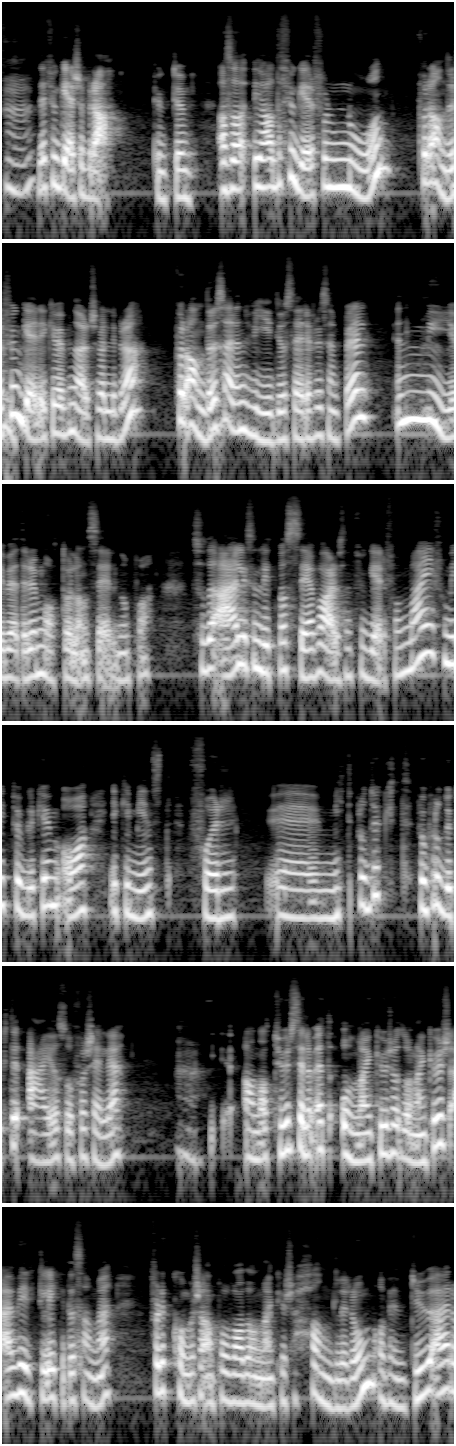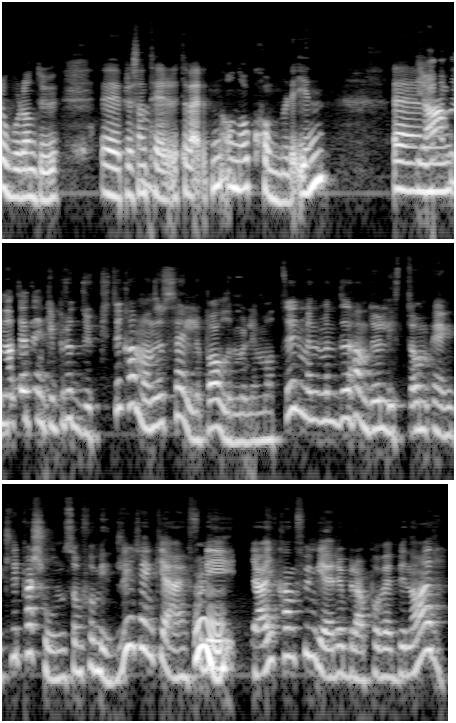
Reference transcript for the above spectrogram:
Mm. Det fungerer så bra. Punktum. Altså, ja, det fungerer for noen. For andre fungerer ikke webinarer så veldig bra. For andre så er en videoserie f.eks. en mye bedre måte å lansere noe på. Så det er liksom litt med å se hva er det som fungerer for meg, for mitt publikum, og ikke minst for eh, mitt produkt. For produkter er jo så forskjellige av natur. Selv om et online-kurs og et online-kurs er virkelig ikke det samme. For det kommer så an på hva det online-kurset handler om, og hvem du er, og hvordan du eh, presenterer det til verden. Og nå kommer det inn. Ja, Um, men altså jeg tenker produkter kan man jo selge på alle mulige måter, men, men det handler jo litt om egentlig personen som formidler, tenker jeg. Fordi jeg kan fungere bra på webinar,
